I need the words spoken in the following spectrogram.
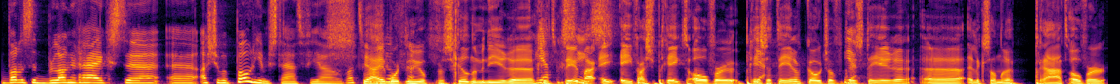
wat is het belangrijkste eh, als je op het podium staat voor jou? Wat Ja, hij wordt nu op verschillende manieren geïnterpreteerd. maar. E- Eva spreekt over presenteren, coach over Ja. presenteren. Eh, Alexandra praat over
